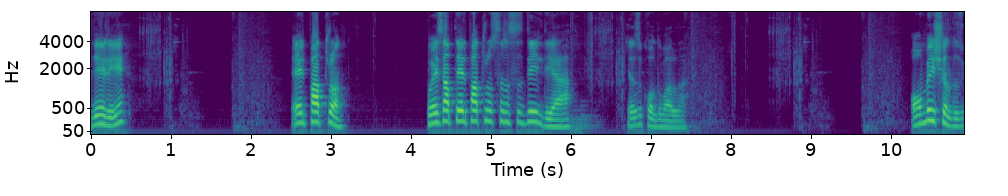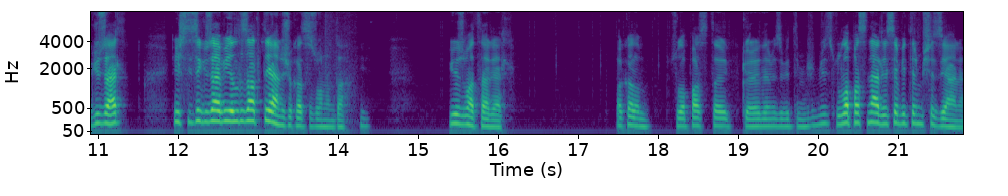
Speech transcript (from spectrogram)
Larry. El Patron. Bu hesapta El Patron sınırsız değildi ya. Yazık oldu valla. 15 yıldız güzel. Hiç değilse güzel bir yıldız attı yani şu kasa sonunda. 100 materyal. Bakalım Zula Pass'ta görevlerimizi bitirmiş miyiz? Zula Pass'ı neredeyse bitirmişiz yani.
